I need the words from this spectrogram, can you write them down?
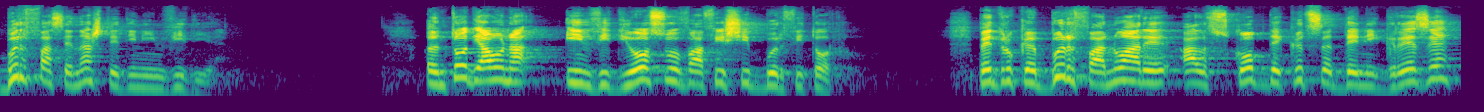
Bârfa se naște din invidie. Întotdeauna invidiosul va fi și bârfitor. Pentru că bârfa nu are alt scop decât să denigreze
